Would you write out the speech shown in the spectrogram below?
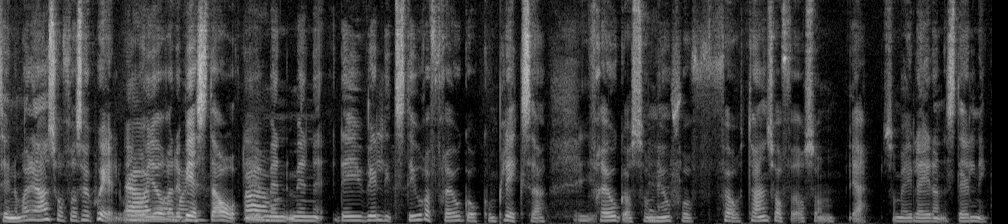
Sen har man ju ansvar för sig själv och ja, göra det bästa av det. Ja. Men, men det är ju väldigt stora frågor och komplexa I, frågor som ja. människor får ta ansvar för som, ja, som är i ledande ställning.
